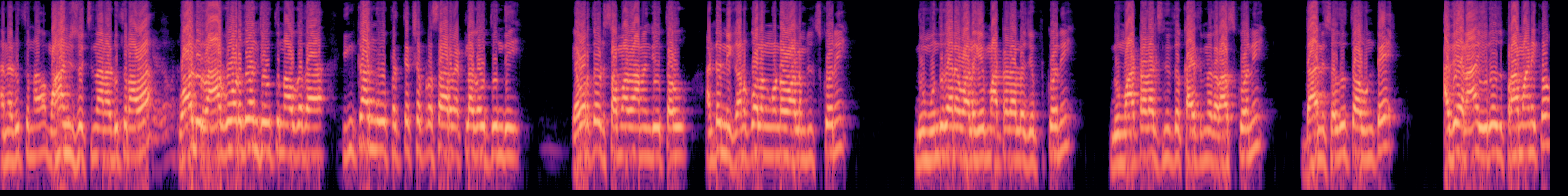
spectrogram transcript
అని అడుగుతున్నావా? మహాన్యూస్ వచ్చిందా అని అడుగుతున్నావా? వాళ్ళు రాకూడదు అని చెబుతున్నావు కదా. ఇంకా నువ్వు ప్రత్యక్ష ప్రసారం ఎట్లాగవుతుంది? ఎవరితోటి సమాధానం చెబుతావు? అంటే నీకు అనుకూలంగా ఉన్న వాళ్ళని పిలుచుకొని నువ్వు ముందుగానే వాళ్ళకి ఏం మాట్లాడాలో చెప్పుకొని నువ్వు మాట్లాడాల్సిందితో కాగితం మీద రాసుకొని దాన్ని చదువుతా ఉంటే అదేనా ఈరోజు ప్రామాణికం?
